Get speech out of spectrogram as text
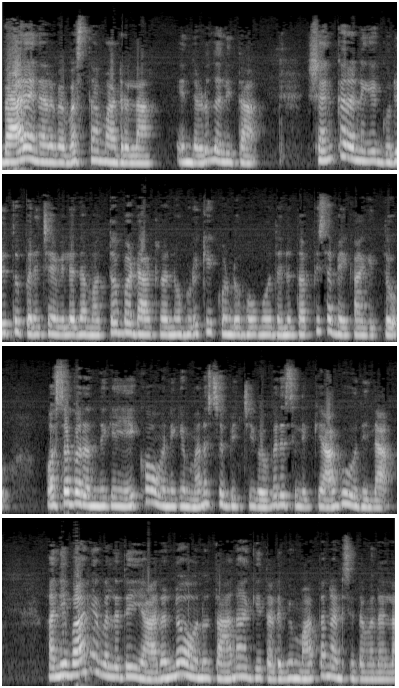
ಬ್ಯಾರೇನರ ವ್ಯವಸ್ಥೆ ಮಾಡ್ರಲ್ಲ? ಎಂದಳು ಲಲಿತಾ. ಶಂಕರನಿಗೆ ಗುರುತು ಪರಿಚಯವಿಲ್ಲದ ಮತ್ತೊಬ್ಬ ಡಾಕ್ಟರನ್ನು ಹುಡುಕಿಕೊಂಡು ಹೋಗುವುದನ್ನು ತಪ್ಪಿಸಬೇಕಾಗಿತ್ತು. ಹೊಸಬರೊಂದಿಗೆ ಏಕೋ ಅವನಿಗೆ ಮನಸ್ಸು ಬಿಚ್ಚಿ ವಿವರಿಸಲಿಕ್ಕೆ ಆಗುವುದಿಲ್ಲ. ಅನಿವಾರ್ಯವಲ್ಲದೆ ಯಾರನ್ನೂ ಅವನು ತಾನಾಗಿ ತಡವಿ ಮಾತನಾಡಿಸಿದವನಲ್ಲ.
